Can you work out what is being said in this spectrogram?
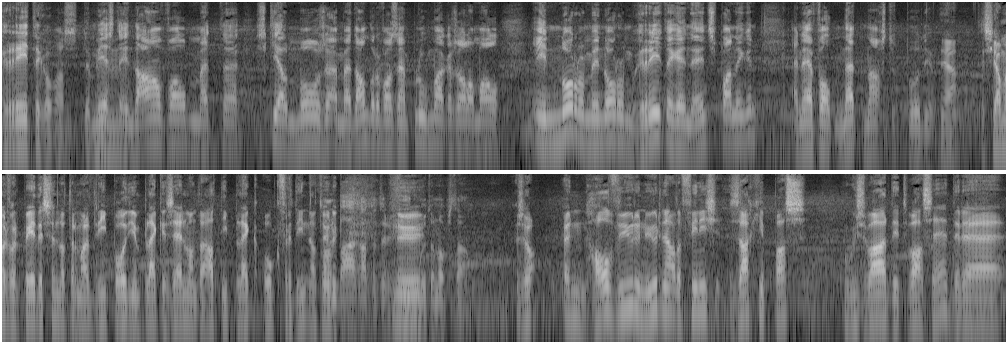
gretige was. De meest in de aanval met uh, Skjel Moze en met andere van zijn ploegmakers allemaal enorm, enorm gretig in de inspanningen. En hij valt net naast het podium. Ja, het is jammer voor Petersen dat er maar drie podiumplekken zijn, want hij had die plek ook verdiend natuurlijk. Vandaag had het er vier nu, moeten opstaan. Zo een half uur, een uur na de finish zag je pas hoe zwaar dit was. Hè. Er uh,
